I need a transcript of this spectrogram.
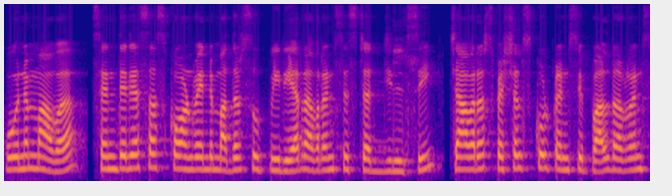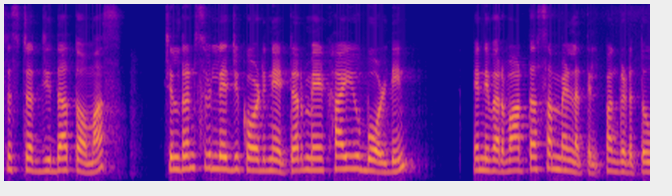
Koonammavu Saint Teresa's convent mother superior reverend sister Jilsy Chavara special school principal reverend sister Jitha Thomas children's village coordinator Meghayu Boldin എന്നിവർ വാർത്താ സമ്മേളനത്തിൽ പങ്കെടുത്തു.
